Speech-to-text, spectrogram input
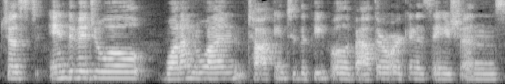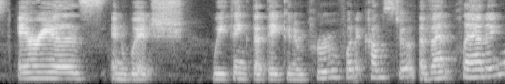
just individual one on one talking to the people about their organizations, areas in which we think that they can improve when it comes to event planning.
